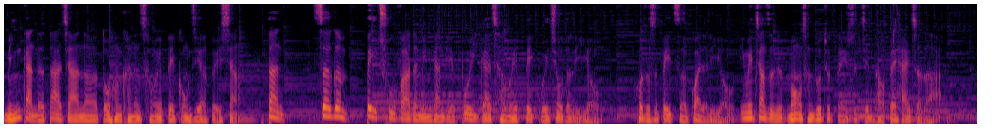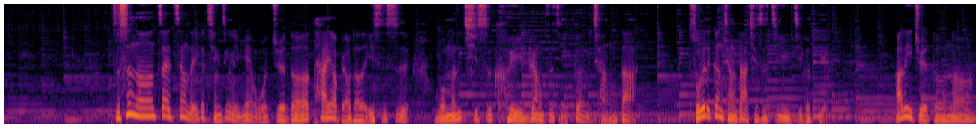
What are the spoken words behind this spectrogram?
敏感的大家呢，都很可能成为被攻击的对象，但这个被触发的敏感点不应该成为被归咎的理由，或者是被责怪的理由，因为这样子某种程度就等于是检讨被害者了。只是呢，在这样的一个情境里面，我觉得他要表达的意思是，我们其实可以让自己更强大，所谓的更强大，其实基于几个点。阿力觉得呢，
